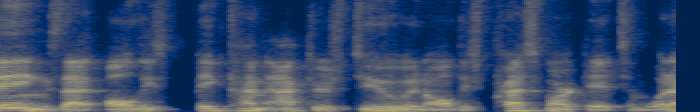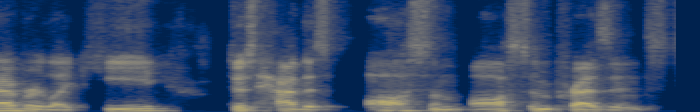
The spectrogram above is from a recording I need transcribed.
things that all these big time actors do in all these press markets and whatever. Like he just had this awesome, awesome presence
